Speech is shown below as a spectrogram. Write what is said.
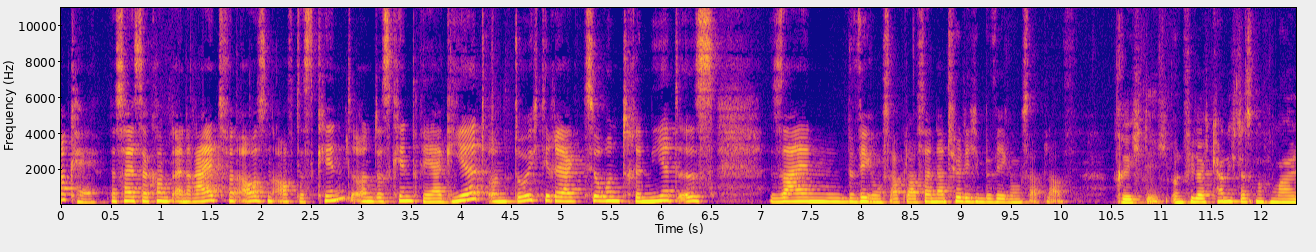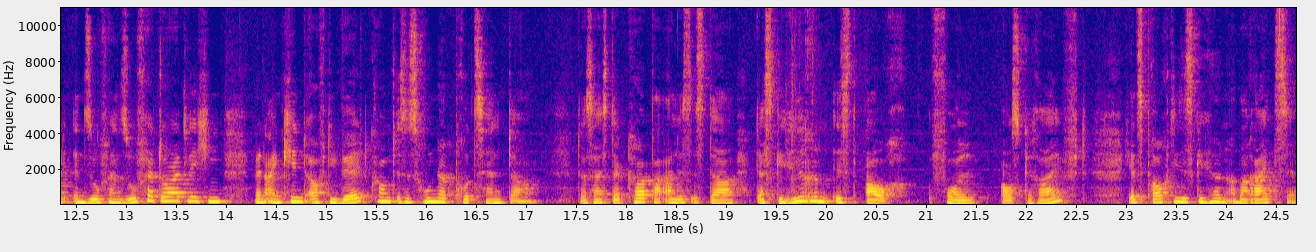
Okay, das heißt, da kommt ein Reiz von außen auf das Kind und das Kind reagiert und durch die Reaktion trainiert es seinen Bewegungsablauf, seinen natürlichen Bewegungsablauf. Richtig. Und vielleicht kann ich das nochmal insofern so verdeutlichen, wenn ein Kind auf die Welt kommt, ist es 100 Prozent da. Das heißt, der Körper, alles ist da. Das Gehirn ist auch voll ausgereift. Jetzt braucht dieses Gehirn aber Reize,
